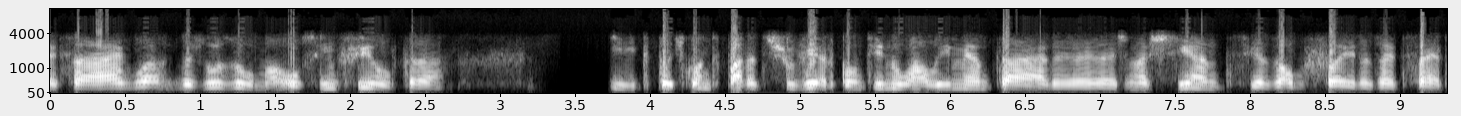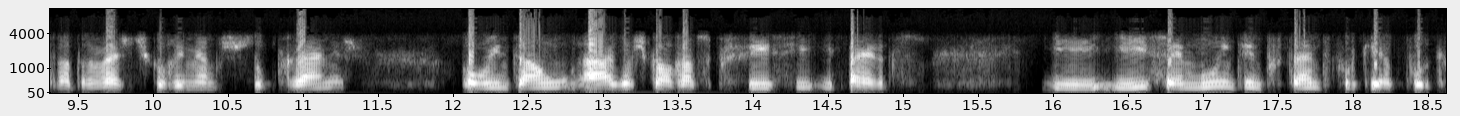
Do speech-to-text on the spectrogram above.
essa água, das duas uma, ou se infiltra e depois quando para de chover continua a alimentar as nascentes e as albufeiras, etc., através de escorrimentos subterrâneos, ou então a água escorre à superfície e perde-se. E, e, isso é muito importante, porquê? Porque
